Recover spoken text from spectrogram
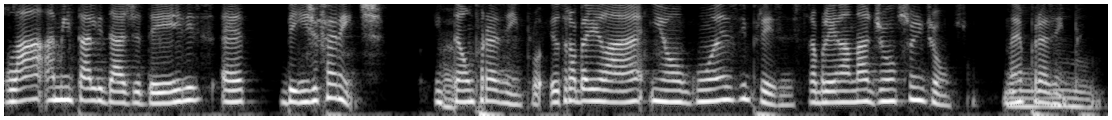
lá a mentalidade deles é bem diferente. Então, é. por exemplo, eu trabalhei lá em algumas empresas. Trabalhei lá na Johnson Johnson, né, por hum. exemplo.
